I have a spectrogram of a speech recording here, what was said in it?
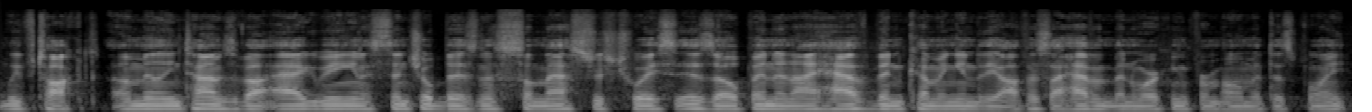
we've talked a million times about ag being an essential business. So Master's Choice is open, and I have been coming into the office. I haven't been working from home at this point,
